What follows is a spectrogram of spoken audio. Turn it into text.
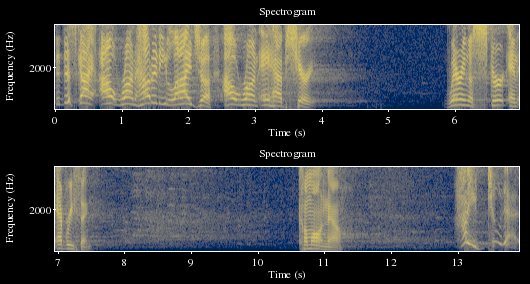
Did this guy outrun? How did Elijah outrun Ahab's chariot? Wearing a skirt and everything. Come on now. How do you do that?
